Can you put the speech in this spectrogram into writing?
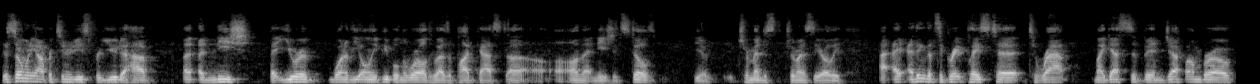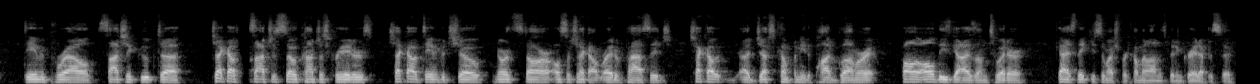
there's so many opportunities for you to have a, a niche that you are one of the only people in the world who has a podcast uh, on that niche. It's still you know tremendous, tremendously early. I, I, think that's a great place to to wrap. My guests have been Jeff Umbro, David Perell, Sachit Gupta. Check out Sachit So, Conscious Creators. Check out David Show, North Star. Also check out Write of Passage. Check out uh, Jeff's company, The Podglomerate. Follow all these guys on Twitter guys, thank you so much for coming on. It's been a great episode.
